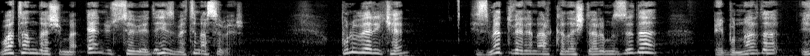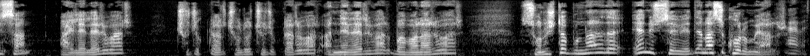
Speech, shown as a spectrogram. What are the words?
vatandaşıma en üst seviyede hizmeti nasıl veririm? Bunu verirken hizmet veren arkadaşlarımızı da e bunlar da insan, aileleri var, çocuklar, çoluğu çocukları var, anneleri var, babaları var. Sonuçta bunlar da en üst seviyede nasıl korumaya alır? Evet.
